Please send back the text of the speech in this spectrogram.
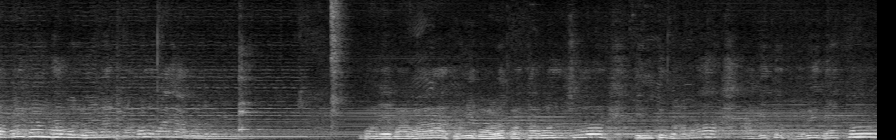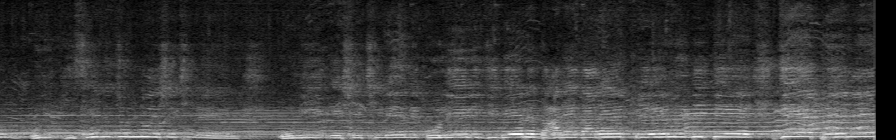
ডবল গন্ধা বলবেন না ডবল ভাজা বলবেন বলে, বাবা, তুমি বড় কথা বলছো, কিন্তু বাবা, আগে তো ভেবে দেখো, উনি কিসের জন্য এসেছিলেন? উনি এসেছিলেন কলির জীবের দ্বারে দ্বারে প্রেম দিতে। যে প্রেমের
